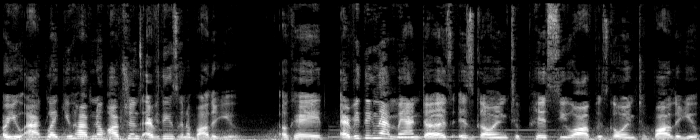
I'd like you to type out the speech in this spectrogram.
Or you act like you have no options, everything's gonna bother you. Okay. Everything that man does is going to piss you off, is going to bother you.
